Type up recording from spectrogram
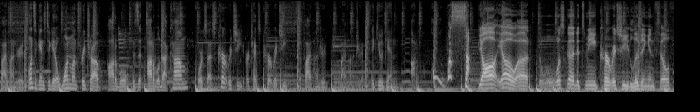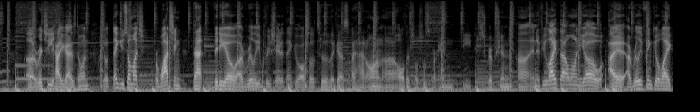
500. Once again, to get a one month free trial of Audible, visit audible.com forward slash Kurt Ritchie or text Kurt Ritchie to 500 500. Thank you again, Audible. Oh, what's up, y'all? Yo, uh, what's good? It's me, Kurt Ritchie, living in filth. Uh, Richie, how you guys doing? Yo, thank you so much for watching that video. I really appreciate it. Thank you also to the guests I had on. Uh, all their socials are in the description. Uh, and if you like that one, yo, I, I really think you'll like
